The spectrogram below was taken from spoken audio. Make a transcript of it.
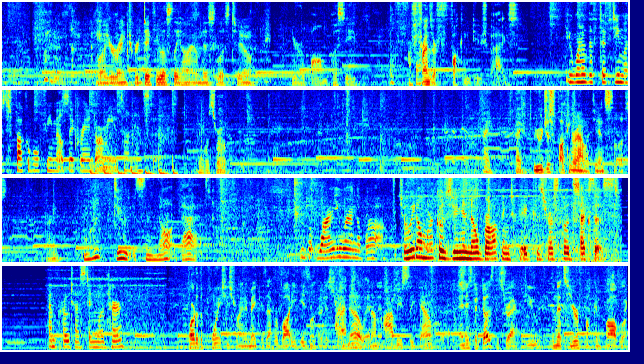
Well, you're ranked ridiculously high on this list, too. You're a bomb pussy. Our friends are fucking douchebags. You're one of the 50 most fuckable females at Grand Army. It's on Insta. Hey, what's wrong? Hey, hey, we were just fucking around with the Insta list, alright? What? Dude, it's not that. But why aren't you wearing a bra? Joey Del Marco's doing a no bra thing today because dress code's sexist. I'm protesting with her. Part of the point she's trying to make is that her body isn't a distraction. I know, and I'm obviously down for that. And if it does distract you, then that's your fucking problem.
